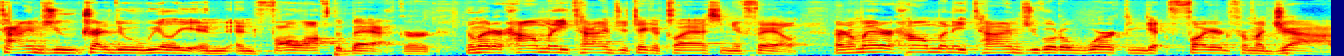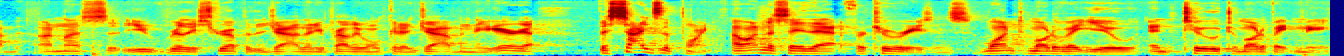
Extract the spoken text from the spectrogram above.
times you try to do a wheelie and, and fall off the back, or no matter how many times you take a class and you fail, or no matter how many times you go to work and get fired from a job, unless you really screw up at the job, then you probably won't get a job in the area. Besides the point, I wanted to say that for two reasons. One, to motivate you, and two, to motivate me.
